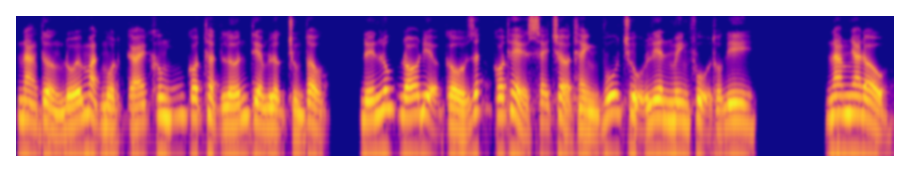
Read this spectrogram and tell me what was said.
nàng tưởng đối mặt một cái không có thật lớn tiềm lực chủng tộc, đến lúc đó địa cầu rất có thể sẽ trở thành vũ trụ liên minh phụ thuộc đi. Nam nha đầu,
